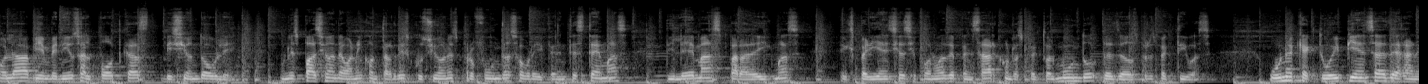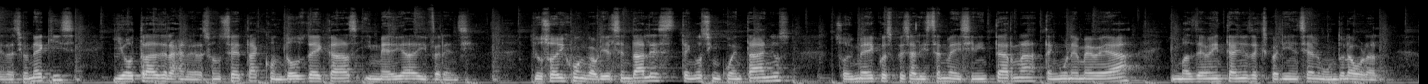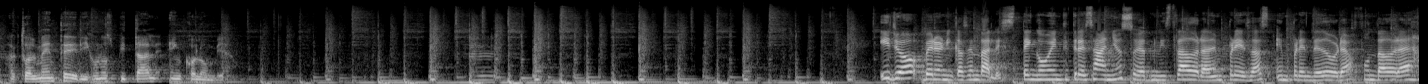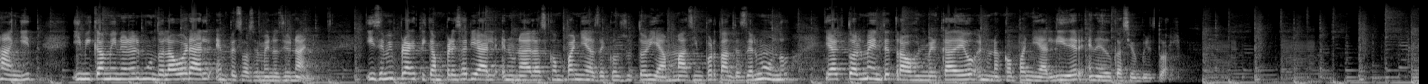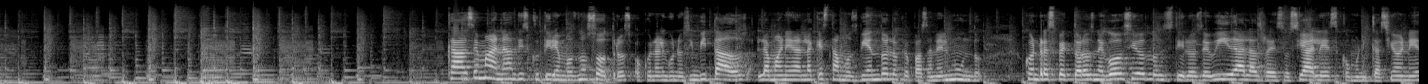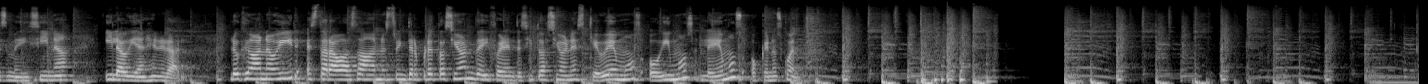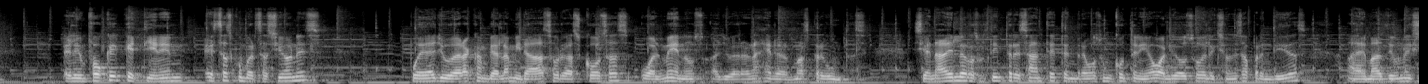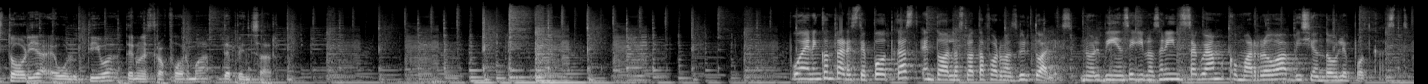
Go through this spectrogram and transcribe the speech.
Hola, bienvenidos al podcast Visión Doble, un espacio donde van a encontrar discusiones profundas sobre diferentes temas, dilemas, paradigmas, experiencias y formas de pensar con respecto al mundo desde dos perspectivas. Una que actúa y piensa desde la generación X y otra desde la generación Z con dos décadas y media de diferencia. Yo soy Juan Gabriel Sendales, tengo 50 años, soy médico especialista en medicina interna, tengo un MBA y más de 20 años de experiencia en el mundo laboral. Actualmente dirijo un hospital en Colombia. Y yo, Verónica Sendales, tengo 23 años, soy administradora de empresas, emprendedora, fundadora de Hangit y mi camino en el mundo laboral empezó hace menos de un año. Hice mi práctica empresarial en una de las compañías de consultoría más importantes del mundo y actualmente trabajo en mercadeo en una compañía líder en educación virtual. Cada semana discutiremos nosotros o con algunos invitados la manera en la que estamos viendo lo que pasa en el mundo con respecto a los negocios, los estilos de vida, las redes sociales, comunicaciones, medicina y la vida en general. Lo que van a oír estará basado en nuestra interpretación de diferentes situaciones que vemos, oímos, leemos o que nos cuentan. El enfoque que tienen estas conversaciones puede ayudar a cambiar la mirada sobre las cosas o al menos ayudarán a generar más preguntas. Si a nadie le resulta interesante, tendremos un contenido valioso de lecciones aprendidas, además de una historia evolutiva de nuestra forma de pensar. Pueden encontrar este podcast en todas las plataformas virtuales. No olviden seguirnos en Instagram como arroba visión doble podcast.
